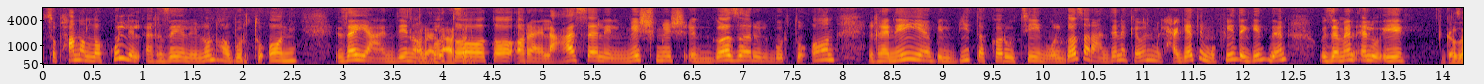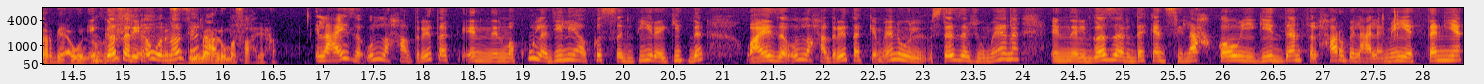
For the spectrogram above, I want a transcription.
سبحان الله كل الأغذية اللي لونها برتقاني زي عندنا. البطاطا قرع العسل المشمش الجزر البرتقان غنية بالبيتا كاروتين. والجزر عندنا كمان من الحاجات المفيدة جدا. وزمان قالوا إيه؟ الجزر بيقوي النظر. الجزر يقوي بس دي النظر. معلومة صحيحة. اللي عايزة أقول لحضرتك إن المقولة دي ليها قصة كبيرة جدا وعايزة أقول لحضرتك كمان والأستاذة جمانة إن الجزر ده كان سلاح قوي جدا في الحرب العالمية الثانية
